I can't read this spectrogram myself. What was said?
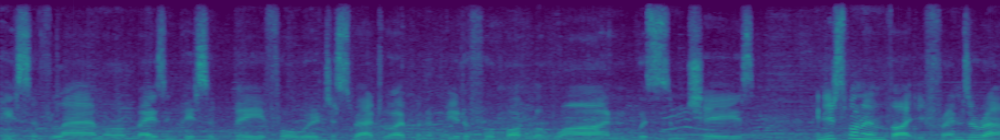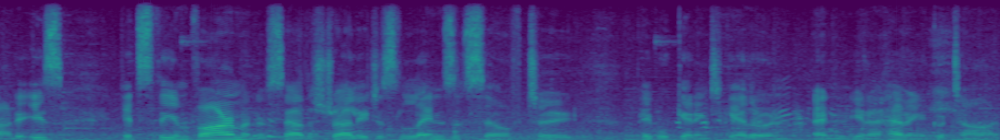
piece of lamb or amazing piece of beef or we're just about to open a beautiful bottle of wine with some cheese and you just want to invite your friends around. It is, it's the environment of South Australia just lends itself to people getting together and, and you know having a good time.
